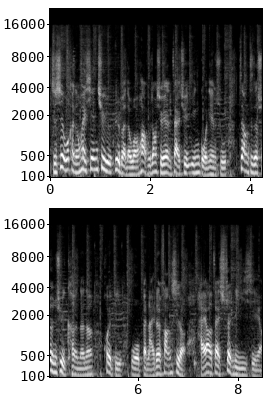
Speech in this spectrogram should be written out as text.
只是我可能会先去日本的文化服装学院，再去英国念书，这样子的顺序可能呢会比我本来的方式哦还要再顺利一些哦。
